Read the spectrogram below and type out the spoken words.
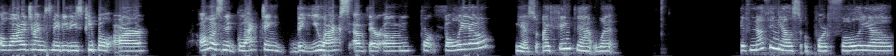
a lot of times maybe these people are almost neglecting the UX of their own portfolio. Yes, so I think that what if nothing else a portfolio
